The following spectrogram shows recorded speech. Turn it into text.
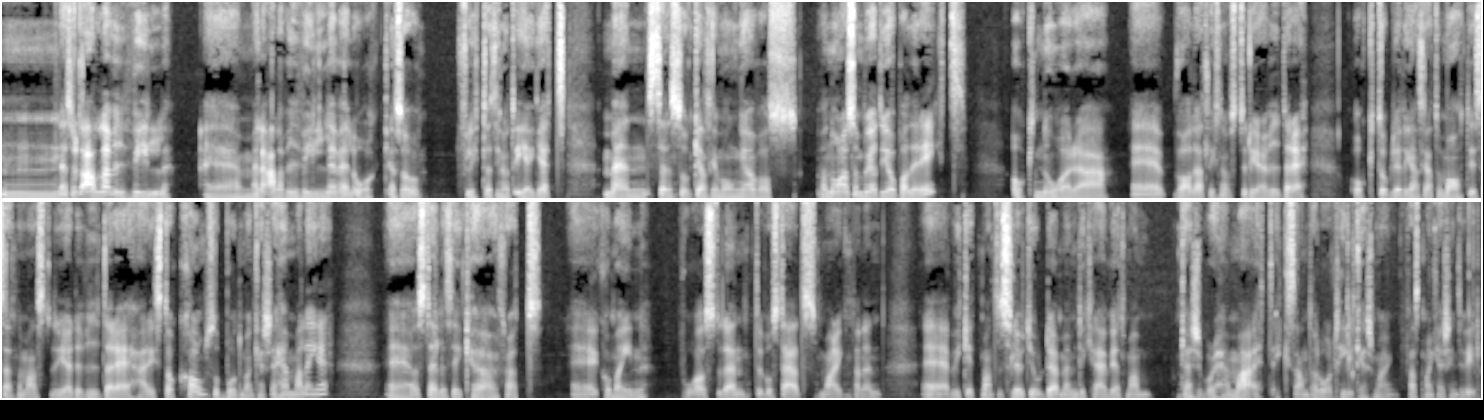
Mm, jag tror att alla vi vill, eh, eller alla vi ville väl åka, alltså flytta till något eget. Men sen så ganska många av oss, var några som började jobba direkt och några eh, valde att liksom studera vidare. Och då blev det ganska automatiskt att när man studerade vidare här i Stockholm så bodde man kanske hemma längre eh, och ställde sig i kö för att eh, komma in på studentbostadsmarknaden, eh, vilket man till slut gjorde. Men det kräver ju att man kanske bor hemma ett x antal år till, kanske man, fast man kanske inte vill.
